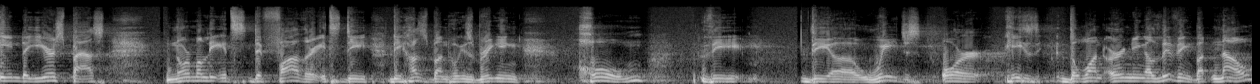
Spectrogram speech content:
in the years past, normally it's the father, it's the, the husband who is bringing home the the uh, wages or he's the one earning a living but now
